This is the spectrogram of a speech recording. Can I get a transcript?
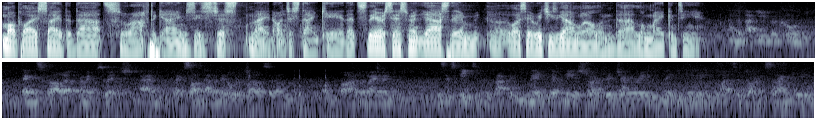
my players say at the darts or after games is just, mate, I just don't care. That's their assessment. You ask them. Uh, like I said, Richie's going well, and uh, long may it continue. And the fact you've recalled Dane Scarlett from Ipswich and play Son down the middle, Richarlison on, on fire at the moment, does it speak to the fact that you maybe don't need a striker in January, maybe you need the likes of Dominic Solanke,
